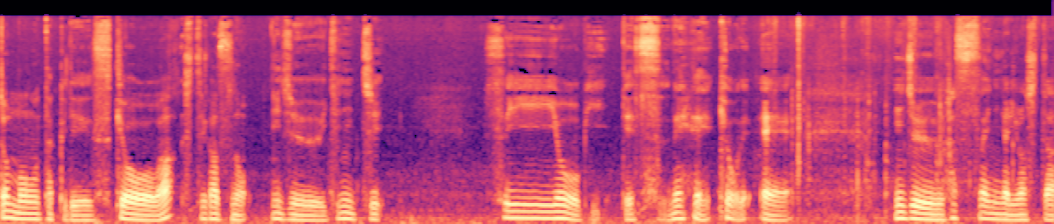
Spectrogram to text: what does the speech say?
どうも、たくです。今日は7月の21日、水曜日ですね。えー、今日で、えー、28歳になりました。い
